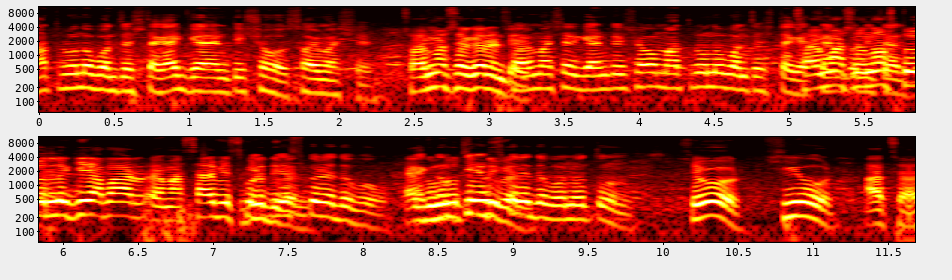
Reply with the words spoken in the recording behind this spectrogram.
মাত্র উনপঞ্চাশ টাকায় গ্যারান্টি সহ ছয় মাসের। ছয় মাসের গ্যারান্টি ছয় মাসের গ্যারান্টি সহ মাত্র উনপঞ্চাশ টাকা ছয় মাসে নষ্ট হলে কি আবার সার্ভিস করে দিবেন? করে দেবো। একদম চেঞ্জ দিবেন? করে দেবো নতুন। শিওর শিওর আচ্ছা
